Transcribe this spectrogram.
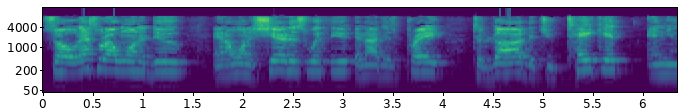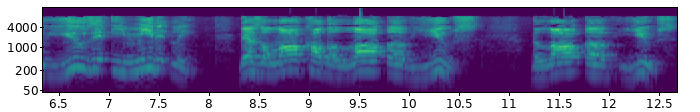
So that's what I want to do, and I want to share this with you. And I just pray to God that you take it and you use it immediately. There's a law called the law of use. The law of use.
